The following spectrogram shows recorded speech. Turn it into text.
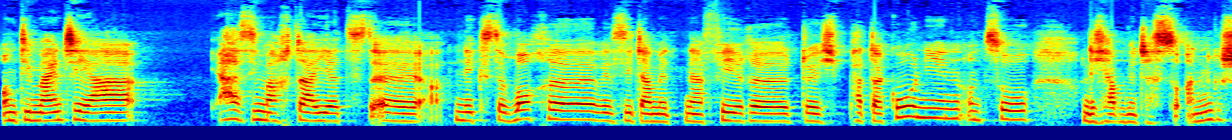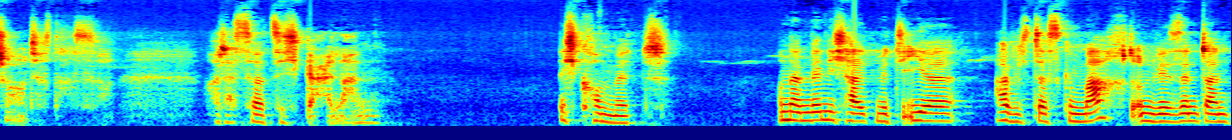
und die meinte ja, ja, sie macht da jetzt äh, nächste Woche, will sie da mit einer Fähre durch Patagonien und so. Und ich habe mir das so angeschaut. Ich dachte so, oh, das hört sich geil an. Ich komme mit. Und dann bin ich halt mit ihr, habe ich das gemacht und wir sind dann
